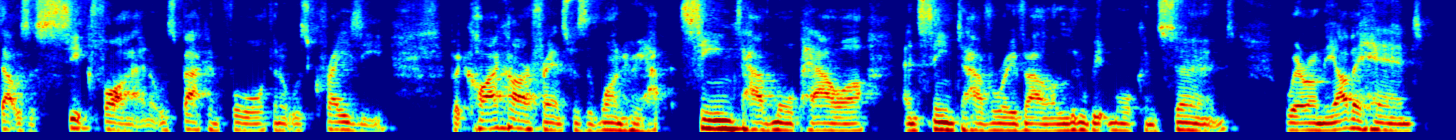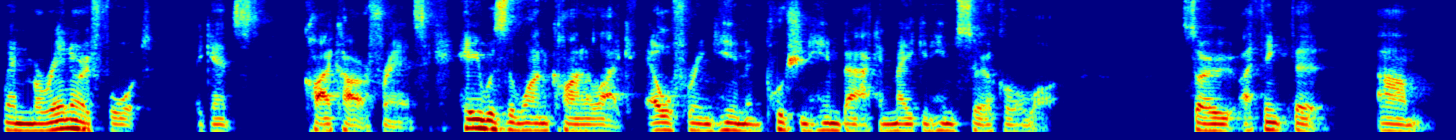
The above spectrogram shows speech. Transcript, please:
that was a sick fight, and it was back and forth, and it was crazy. But Kai Kara France was the one who ha- seemed to have more power and seemed to have Royval a little bit more concerned. Where on the other hand, when Moreno fought against Kai Kara France, he was the one kind of like elfering him and pushing him back and making him circle a lot. So I think that um,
